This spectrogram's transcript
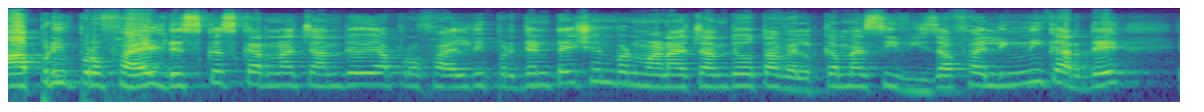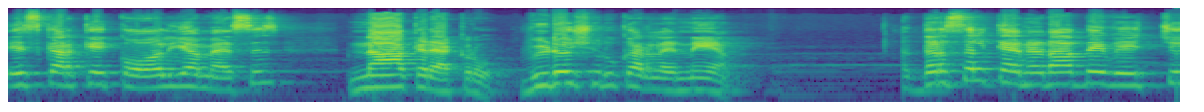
ਆਪਣੀ ਪ੍ਰੋਫਾਈਲ ਡਿਸਕਸ ਕਰਨਾ ਚਾਹੁੰਦੇ ਹੋ ਜਾਂ ਪ੍ਰੋਫਾਈਲ ਦੀ ਪ੍ਰੈਜੈਂਟੇਸ਼ਨ ਬਣਵਾਉਣਾ ਚਾਹੁੰਦੇ ਹੋ ਤਾਂ ਵੈਲਕਮ ਹੈ। ਅਸੀਂ ਵੀਜ਼ਾ ਫਾਈਲਿੰਗ ਨਹੀਂ ਕਰਦੇ, ਇਸ ਕਰਕੇ ਕਾਲ ਜਾਂ ਮੈਸੇਜ ਨਾ ਕਰਿਆ ਕਰੋ। ਵੀਡੀਓ ਸ਼ੁਰੂ ਕਰ ਲੈਂਦੇ ਹਾਂ। ਦਰਅਸਲ ਕੈਨੇਡਾ ਦੇ ਵਿੱਚ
